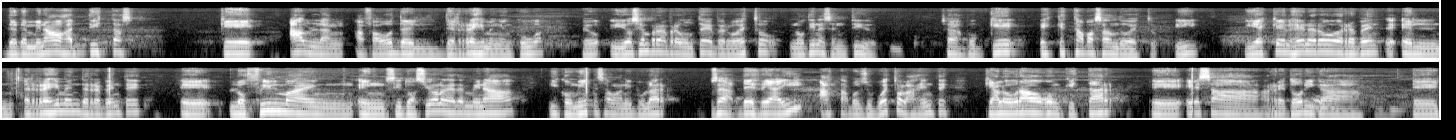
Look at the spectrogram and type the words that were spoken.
determinados artistas que hablan a favor del régimen en Cuba y yo siempre me pregunté, pero esto no tiene sentido. O sea, ¿por qué es que está pasando esto? Y, y es que el género de repente, el, el régimen de repente eh, lo filma en, en, situaciones determinadas y comienza a manipular. O sea, desde ahí hasta, por supuesto, la gente que ha logrado conquistar eh, esa retórica. Eh.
